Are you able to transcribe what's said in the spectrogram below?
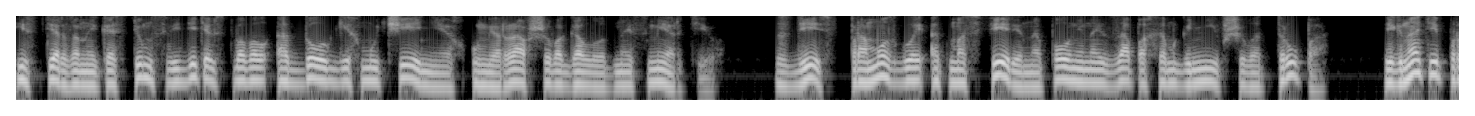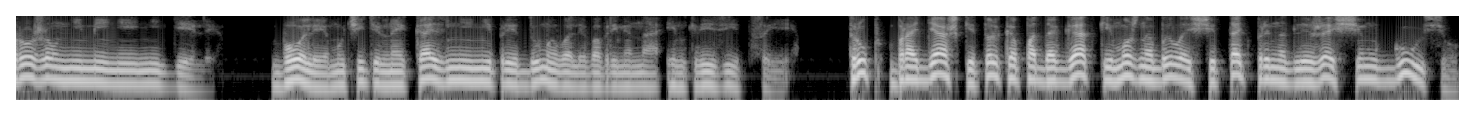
Истерзанный костюм свидетельствовал о долгих мучениях умиравшего голодной смертью. Здесь, в промозглой атмосфере, наполненной запахом гнившего трупа, Игнатий прожил не менее недели. Более мучительной казни не придумывали во времена Инквизиции. Труп бродяжки только по догадке можно было считать принадлежащим гусю,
